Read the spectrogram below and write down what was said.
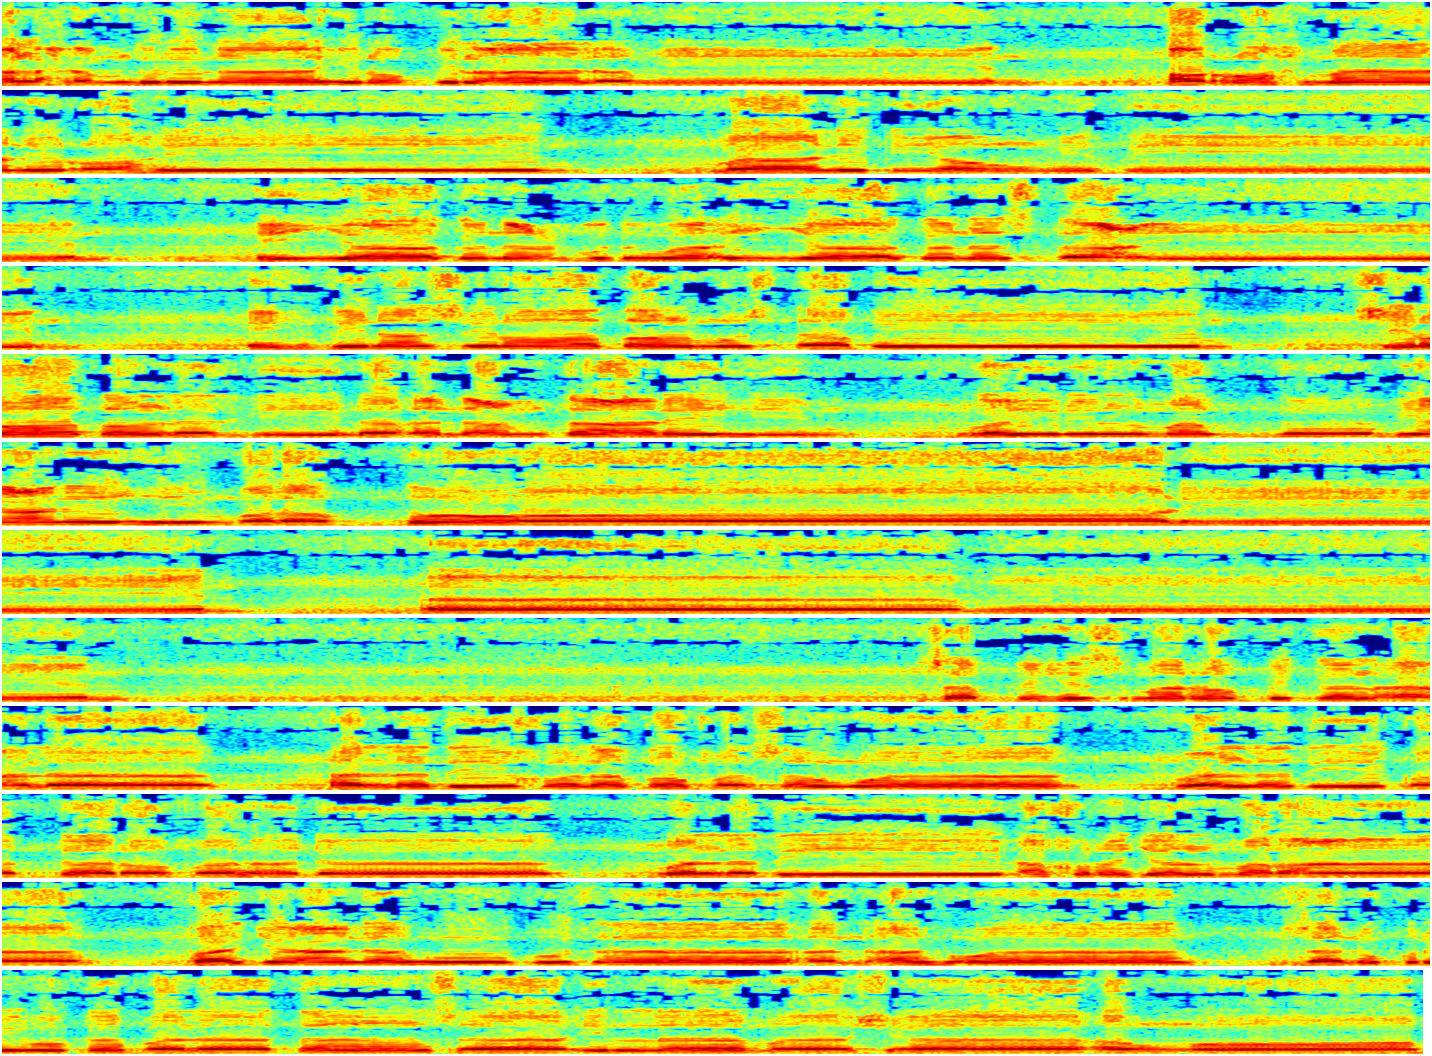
الحمد لله رب العالمين. الرحمن الرحيم. مالك يوم الدين. إياك نعبد وإياك نستعين. اهدنا الصراط المستقيم. صراط الذين أنعمت عليهم غير المغضوب عليهم ولا الضالين. آمين. سبح اسم ربك الأعلى الذي خلق فسوى والذي قدر فهدى والذي أخرج المرعى فجعله غثاء أهوى. سنقرئك فلا تنسى إلا ما شاء الله.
